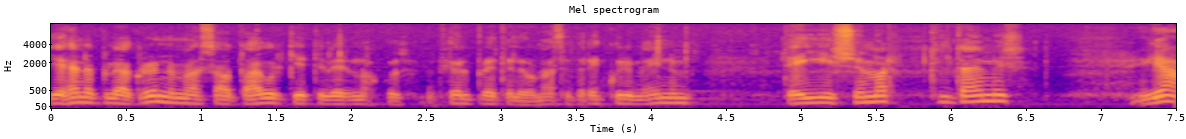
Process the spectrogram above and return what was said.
Ég hef nefnilega grunnum að sá dagur geti verið nokkuð fjölbreytileg og maður setur einhverjum einum degi í sumar til dæmis. Já,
